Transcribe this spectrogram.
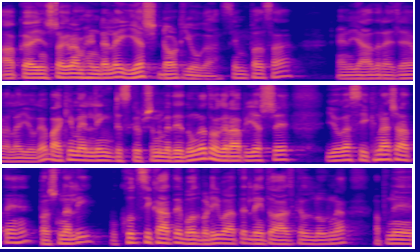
आपका इंस्टाग्राम हैंडल है यश डॉट योगा सिंपल सा एंड याद रह जाए वाला योगा बाकी मैं लिंक डिस्क्रिप्शन में दे दूँगा तो अगर आप यश से योगा सीखना चाहते हैं पर्सनली वो खुद सिखाते बहुत बड़ी बात है नहीं तो आजकल लोग ना अपने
